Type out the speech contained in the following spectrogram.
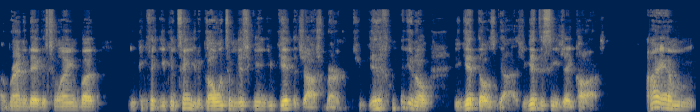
of Brandon Davis Swain, but you can you continue to go into Michigan. You get the Josh Burnhams, you get you know you get those guys, you get the CJ Carrs. I am,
